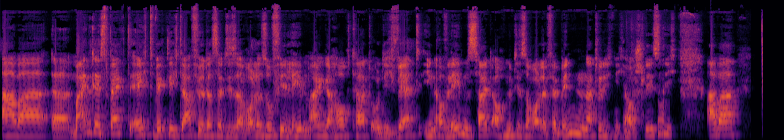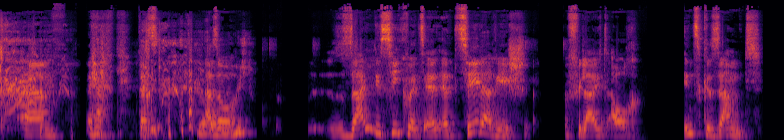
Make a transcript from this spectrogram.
aber äh, mein Respekt echt wirklich dafür, dass er dieser Rolle so viel Leben eingehaucht hat und ich werde ihn auf Lebenszeit auch mit dieser Rolle verbinden, natürlich nicht ausschließlich, aber ähm, das, also seien die Secrets er erzählerisch vielleicht auch insgesamt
